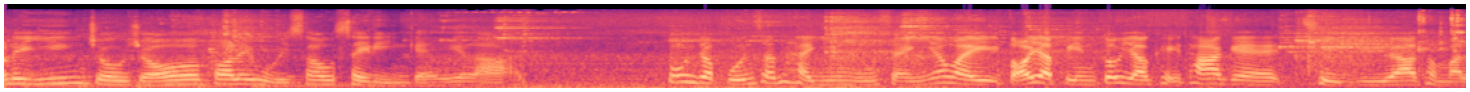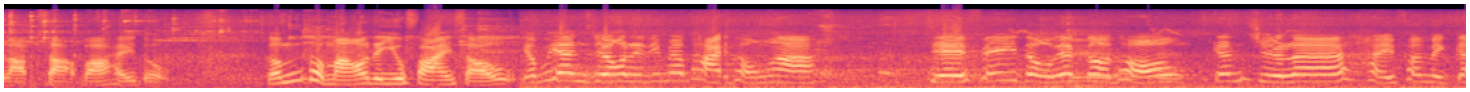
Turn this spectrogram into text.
我哋已經做咗玻璃回收四年幾啦。工作本身係厭惡性，因為袋入邊都有其他嘅廚餘啊，同埋垃圾啊喺度。咁同埋我哋要快手。有冇印象我哋點樣派桶啊？謝飛道一個桶，跟住呢係分別街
